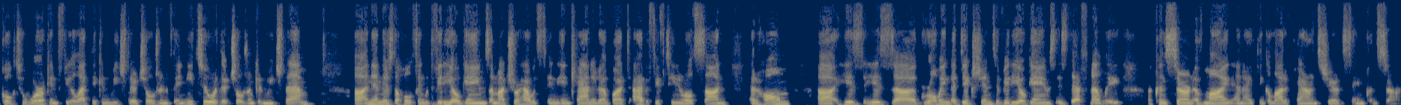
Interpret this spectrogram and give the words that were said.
go to work and feel like they can reach their children if they need to, or their children can reach them. Uh, and then there's the whole thing with video games. I'm not sure how it's in, in Canada, but I have a 15 year old son at home. Uh, his his uh, growing addiction to video games is definitely a concern of mine, and I think a lot of parents share the same concern.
